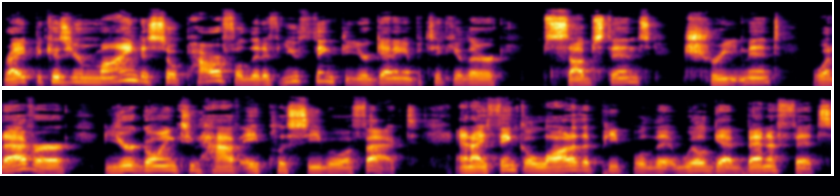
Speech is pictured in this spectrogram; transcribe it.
right? Because your mind is so powerful that if you think that you're getting a particular substance, treatment, whatever, you're going to have a placebo effect. And I think a lot of the people that will get benefits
